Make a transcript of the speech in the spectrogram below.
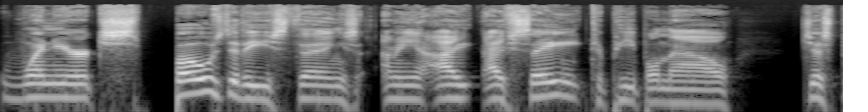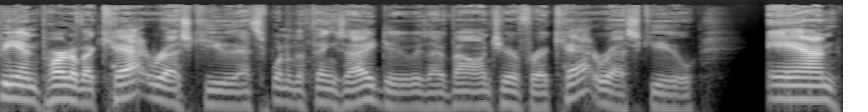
when you're exposed to these things. I mean, I, I say to people now, just being part of a cat rescue, that's one of the things I do is I volunteer for a cat rescue. And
